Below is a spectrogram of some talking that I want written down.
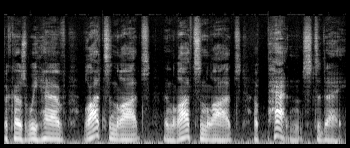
because we have lots and lots and lots and lots of patents today.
